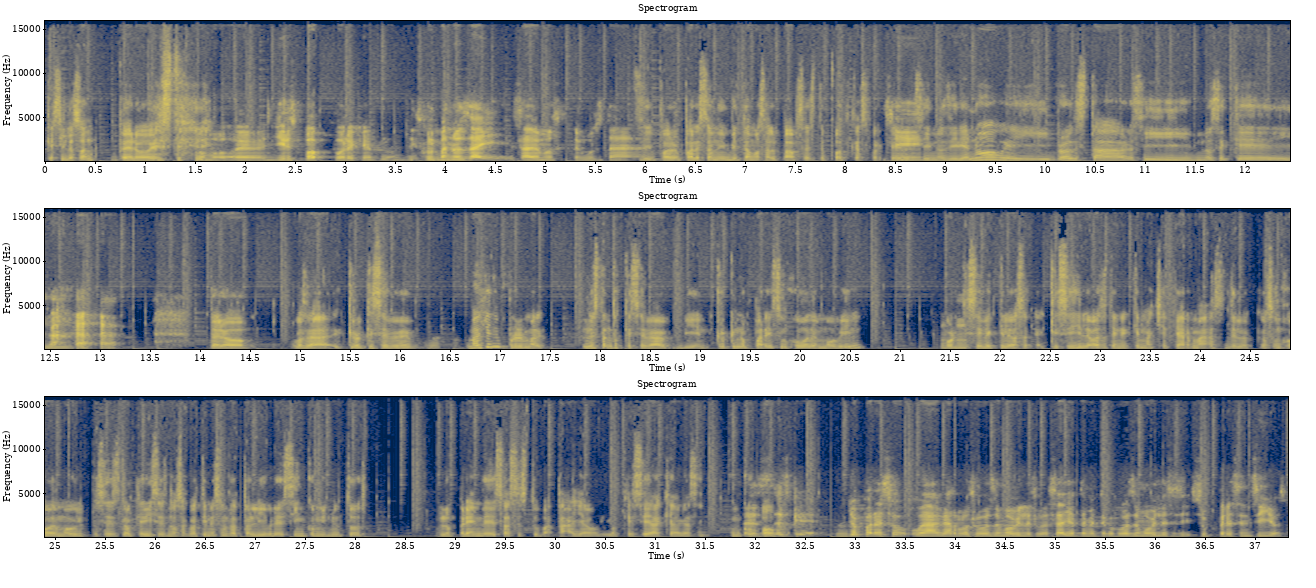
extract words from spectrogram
que sí lo son, pero este... Como eh, Gears Pop, por ejemplo. Discúlpanos de ahí, sabemos que te gusta... Sí, por, eso no invitamos al Paps a este podcast, porque él sí nos diría, no, güey, Brawl Stars y no sé qué. pero, o sea, creo que se ve... Más bien el problema no es tanto que se vea bien, creo que no parece un juego de móvil, porque se ve que, le vas que sí le vas a tener que machetear más de lo que... O sea, un juego de móvil, pues es lo que dices, ¿no? O sea, cuando tienes un rato libre, cinco minutos, lo prendes, haces tu batalla o lo que sea que hagas en un es, Pop. Es que yo para eso agarro los juegos de móviles, güey. O sea, yo también tengo juegos de móviles así súper sencillos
